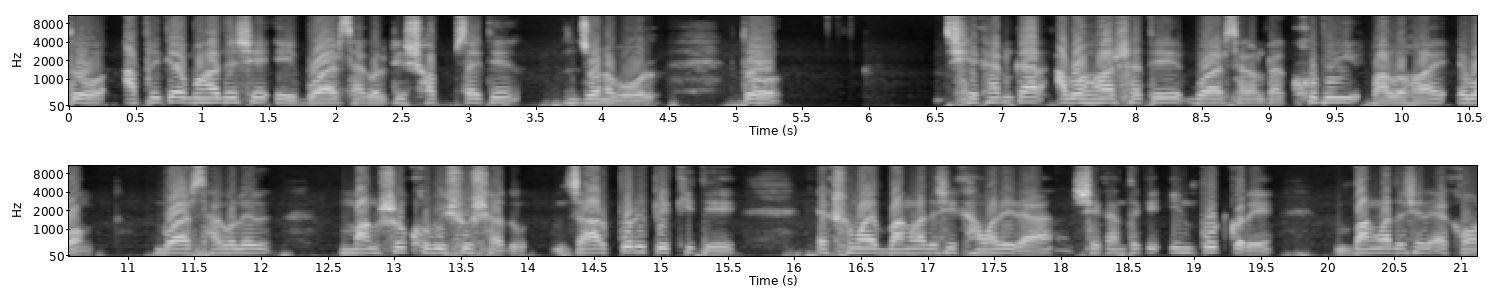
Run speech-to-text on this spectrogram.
তো আফ্রিকা মহাদেশে এই বয়ার ছাগলটি সবচাইতে জনবহুল। তো সেখানকার আবহাওয়ার সাথে বয়ার ছাগলটা খুবই ভালো হয় এবং বয়ার ছাগলের মাংস খুবই সুস্বাদু, যার পরিপ্রেক্ষিতে একসময় বাংলাদেশি খামারিরা সেখান থেকে ইম্পোর্ট করে বাংলাদেশের এখন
